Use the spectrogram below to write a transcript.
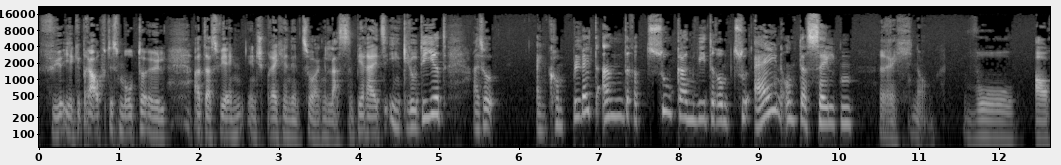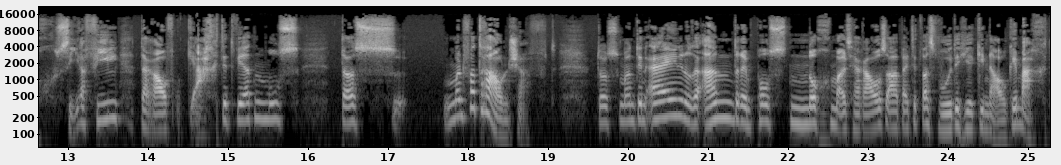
für Ihr gebrauchtes Motoröl, äh, das wir entsprechend entsorgen lassen, bereits inkludiert. Also ein komplett anderer Zugang wiederum zu ein und derselben Rechnung, wo auch sehr viel darauf geachtet werden muss, dass man Vertrauen schafft, dass man den einen oder anderen Posten nochmals herausarbeitet, was wurde hier genau gemacht.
